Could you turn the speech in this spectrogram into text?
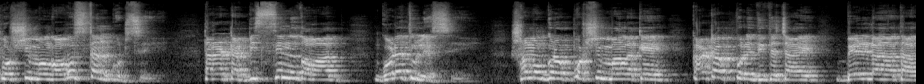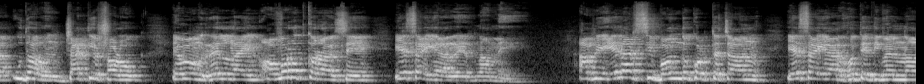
পশ্চিমবঙ্গ অবস্থান করছে, তারা একটা বিচ্ছিন্নতাবাদ গড়ে তুলেছে। সমগ্র পশ্চিমবাংলাকে কাট অফ করে দিতে চায় বেলডাঙ্গা তার উদাহরণ জাতীয় সড়ক এবং রেল লাইন অবরোধ করা হয়েছে এসআইআর এর নামে। আপনি এনআরসি বন্ধ করতে চান, এসআইআর হতে দিবেন না,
